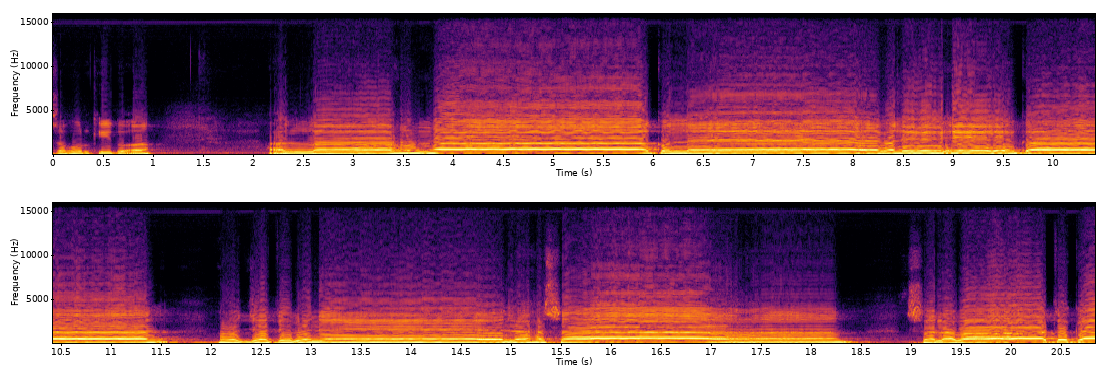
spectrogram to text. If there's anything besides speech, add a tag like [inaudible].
जहूर की दुआ अल्लाहुम्मा कुल वलीका हुज्जत बने लहसान सलवात का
